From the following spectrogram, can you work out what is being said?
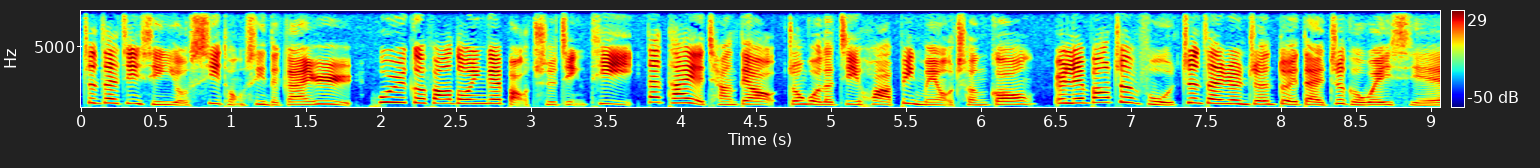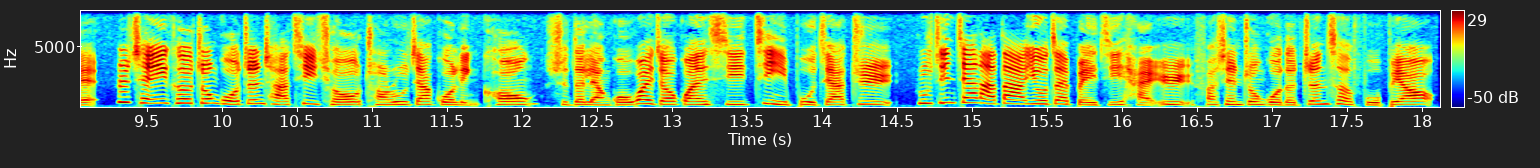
正在进行有系统性的干预，呼吁各方都应该保持警惕。但他也强调，中国的计划并没有成功，而联邦政府正在认真对待这个威胁。日前，一颗中国侦察气球闯入加国领空，使得两国外交关系进一步加剧。如今，加拿大又在北极海域发现中国的侦测浮标，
